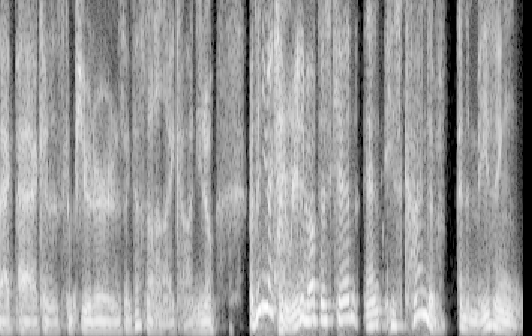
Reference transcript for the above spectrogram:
backpack and his computer, and it's like, that's not an icon, you know. But then you actually read about this kid, and he's kind of an amazing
